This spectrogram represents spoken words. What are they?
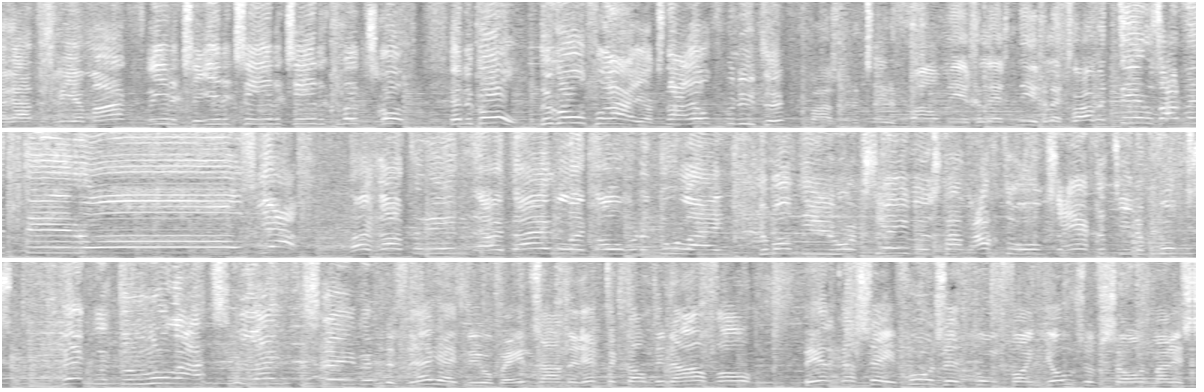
En Raad is weer maakt. Eriksen, Eriksen, Eriksen, Eriksen met het schot. En de goal. De goal voor Ajax na 11 minuten. Paas met de tweede paal neergelegd. Neergelegd waar met Teros uit met Teros. Hij gaat erin. Uiteindelijk over de doellijn. De man die u hoort schreeuwen staat achter ons ergens in een box. Werkelijk de longen uit zijn lijn geschreven. De vrijheid nu opeens aan de rechterkant in de aanval. BRKC voorzet komt van Jozefzoon, maar is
